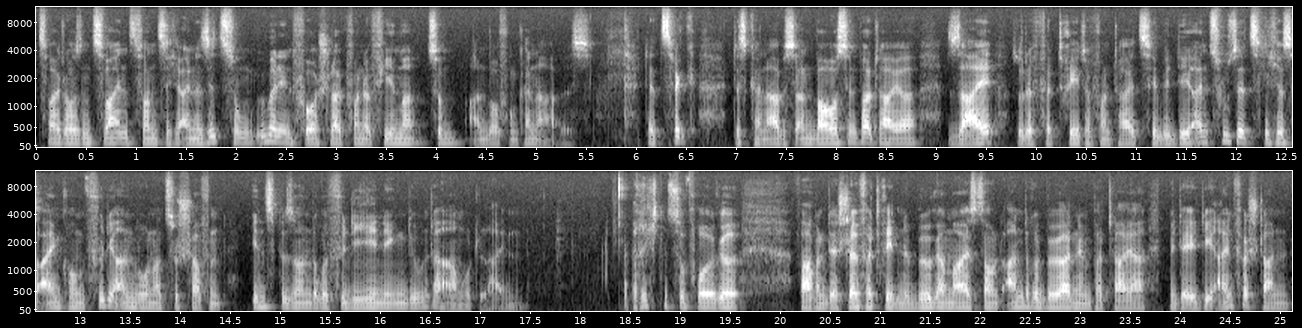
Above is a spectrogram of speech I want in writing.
2022 eine Sitzung über den Vorschlag von der Firma zum Anbau von Cannabis. Der Zweck des Cannabisanbaus in Pattaya sei, so der Vertreter von Thai CBD, ein zusätzliches Einkommen für die Anwohner zu schaffen, insbesondere für diejenigen, die unter Armut leiden. Berichten zufolge waren der stellvertretende Bürgermeister und andere Behörden in Pattaya mit der Idee einverstanden,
